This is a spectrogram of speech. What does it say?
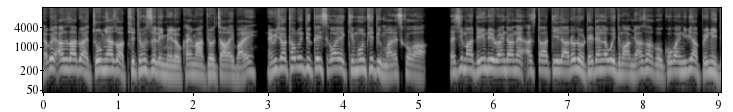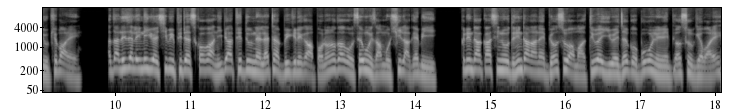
လက်ဝိတ်အားကစားအတွက်အကျိုးများစွာဖြစ်ထွန်းစေလိမ့်မယ်လို့ခိုင်မာပြောကြားလိုက်ပါတယ်။နမီကျော်ထုတ်လွှင့်သူဂိတ်စကော့ရဲ့ခင်မွန်းဖြစ်သူမာလက်စကော့ကလက်ရှိမှာဒင်းဒီရိုင်းတာနဲ့အစတာတီလာတို့လိုထိတ်တန်းလက်ဝိတ်သမားများစွာကိုကိုယ်ပိုင်နီးပြပေးနေသူဖြစ်ပါတယ်။အသက်44နှစ်ရွယ်ရှိပြီဖြစ်တဲ့စကော့ကနီးပြဖြစ်သူနဲ့လက်ထပ်ပြီးကလေးကဘောလုံးလောကကိုစိတ်ဝင်စားမှုရှိလာခဲ့ပြီး ကနင်တာကာစီနိုသတင်းဌာနနဲ့ပြောဆိုအောင်မှာသူ့ရဲ့ရည်ရွယ်ချက်ကိုပို့ဝင်နေနေပြောဆိုခဲ့ပါတယ်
